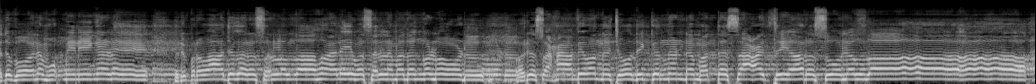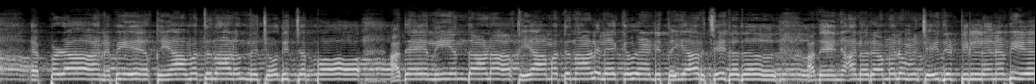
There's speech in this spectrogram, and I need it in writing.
അതുപോലെ മുഅ്മിനീങ്ങളെ ഒരു പ്രവാചകർ സല്ലല്ലാഹു അലൈഹി വസല്ലം തങ്ങളോട് ഒരു സഹാബി വന്ന് ചോദിക്കുന്നുണ്ട് മത്തസാഅത്ത് യാ എപ്പോഴാ നബിയെ ഖിയാമത്ത് നാളെന്ന് ചോദിച്ചപ്പോ അതെ നീ എന്താണ് ഖിയാമത്ത് നാളിലേക്ക് വേണ്ടി തയ്യാർ ചെയ്തത്? അതെ ഞാനൊരമലും ചെയ്തിട്ടില്ല നബിയേ.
